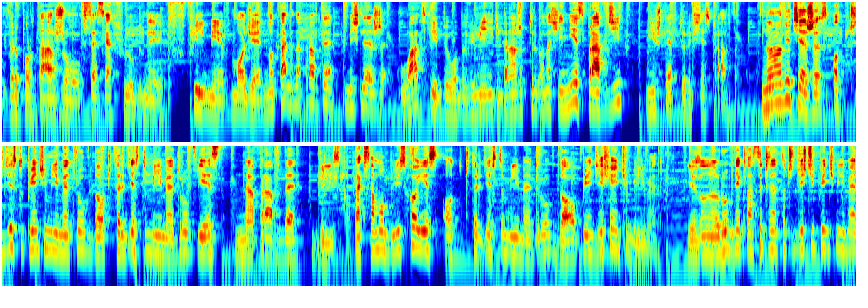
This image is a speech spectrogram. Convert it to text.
w reportażu, w sesjach ślubnych, w filmie, w modzie. No tak naprawdę myślę, że łatwiej byłoby wymienić branże, w których ona się nie sprawdzi, niż te, w których się sprawdza. No a wiecie, że od 35 mm do 40 mm jest naprawdę blisko. Tak samo blisko jest od 40 mm do 50 mm. Jest ono równie klasyczne to 35 mm,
